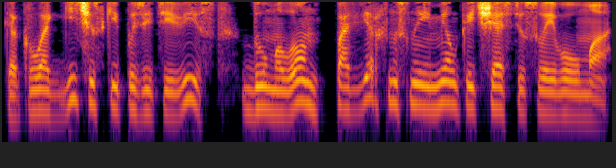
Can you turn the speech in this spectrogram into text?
Как логический позитивист, думал он поверхностной и мелкой частью своего ума,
